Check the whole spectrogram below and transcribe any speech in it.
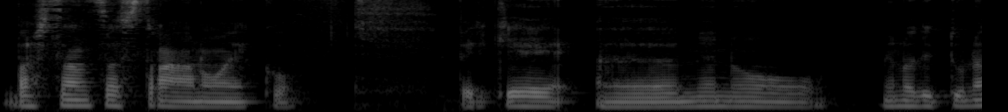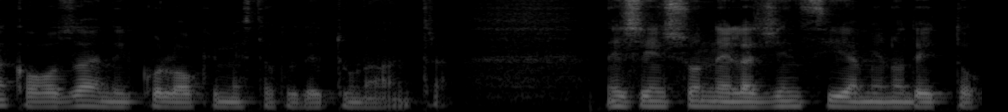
abbastanza strano, ecco, perché eh, mi hanno mi hanno detto una cosa e nel colloquio mi è stato detto un'altra. Nel senso, nell'agenzia mi hanno detto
